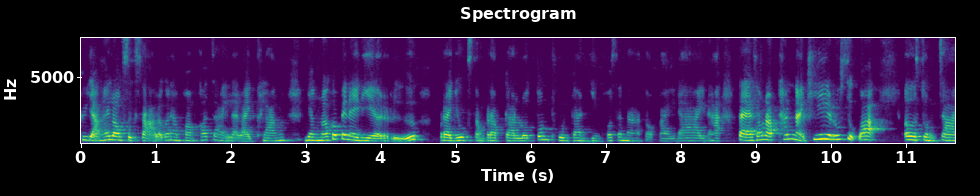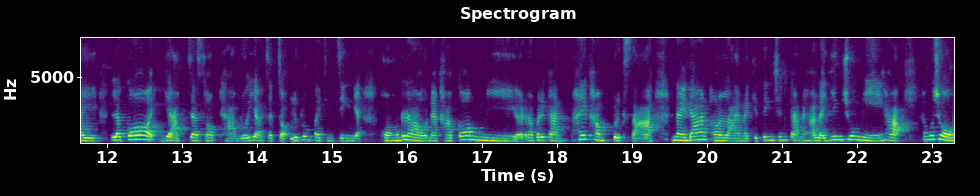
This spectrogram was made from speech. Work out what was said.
คืออยากให้ลองศึกษาแล้วก็ทำความเข้าใจหลาย ๆ ครั้ง อย่างน้อยก็เป็นไอเดียหรือประยุกต์สำหรับการลดต้นทุนการยิงโฆษณาต่อไปได้นะคะ แต่สำหรับท่านไหนที่รู้สึกว่าเออสนใจแล้วก็อยากจะสอบถามหรืออยากจะเจาะลึกลงไปจริง ๆ เนี่ยของเรานะคะก็มีรับบริการให้คำปรึกษาในด้านออนไลน์มาร์เก็ตติ้งเช่นกันนะคะ และยิ่งช่วงนี้ค่ะท่านผู้ชม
